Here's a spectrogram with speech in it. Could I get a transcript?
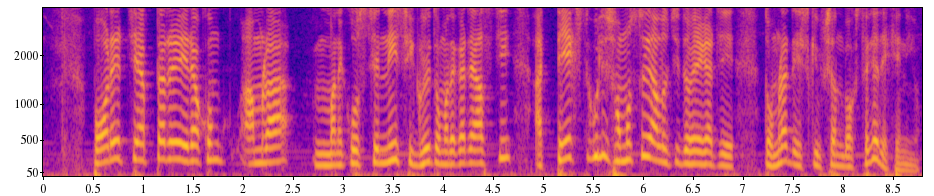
পরের চ্যাপ্টারে এরকম আমরা মানে কোশ্চেন নেই শীঘ্রই তোমাদের কাছে আসছি। আর টেক্সটগুলি সমস্তই আলোচিত হয়ে গেছে। তোমরা ডিসক্রিপশান বক্স থেকে দেখে নিও।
